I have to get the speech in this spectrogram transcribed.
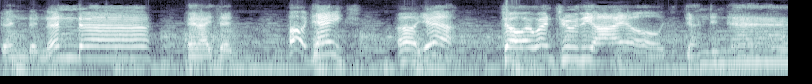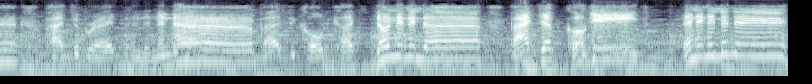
Dun, dun, dun, dun. And I said, Oh, thanks. Oh, yeah. So I went through the aisles. Dun, dun, dun. Past the bread. Dun, dun, dun, dun. Past the cold cuts. Dun, dun, dun, dun. Past the cookies. Dun, dun, dun, dun, dun.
